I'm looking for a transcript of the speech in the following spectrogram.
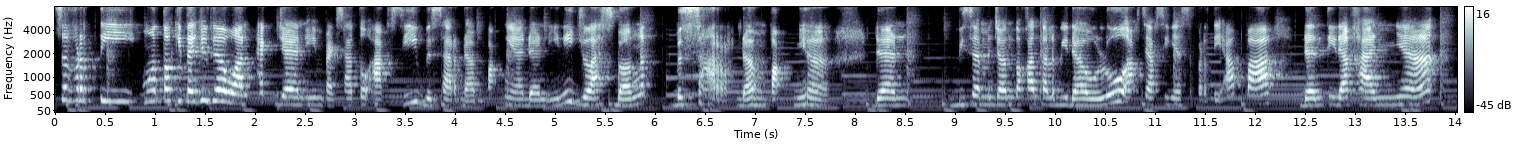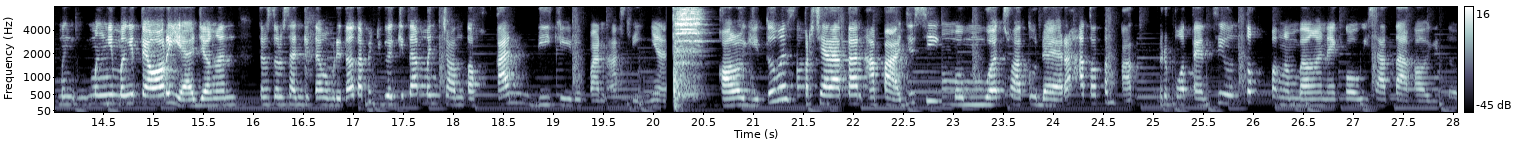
seperti moto kita juga one act giant impact. Satu aksi besar dampaknya dan ini jelas banget besar dampaknya. Dan bisa mencontohkan terlebih dahulu aksi-aksinya seperti apa dan tidak hanya meng- mengimbangi teori ya jangan terus-terusan kita memberitahu tapi juga kita mencontohkan di kehidupan aslinya kalau gitu mas persyaratan apa aja sih membuat suatu daerah atau tempat berpotensi untuk pengembangan ekowisata kalau gitu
